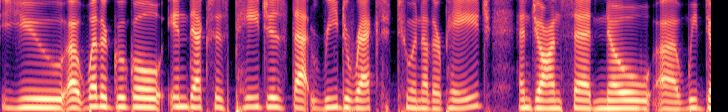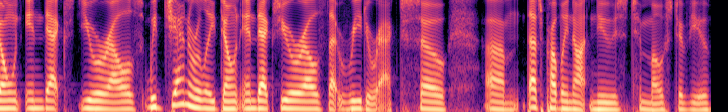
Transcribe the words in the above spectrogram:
you uh, whether Google indexes pages that redirect to another page, and John said no, uh, we don't index URLs. We generally don't index URLs that redirect. So um, that's probably not news to most of you.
